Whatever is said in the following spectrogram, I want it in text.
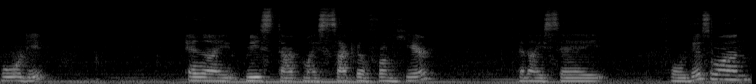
40 and I restart my cycle from here. Then I say for this one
